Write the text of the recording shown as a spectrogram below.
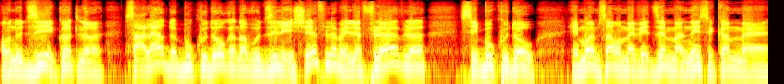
on nous dit, écoute, là, ça a l'air de beaucoup d'eau quand on vous dit les chiffres, mais le fleuve, c'est beaucoup d'eau. Et moi, il me semble, on m'avait dit, à un moment donné, c'est comme, euh,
